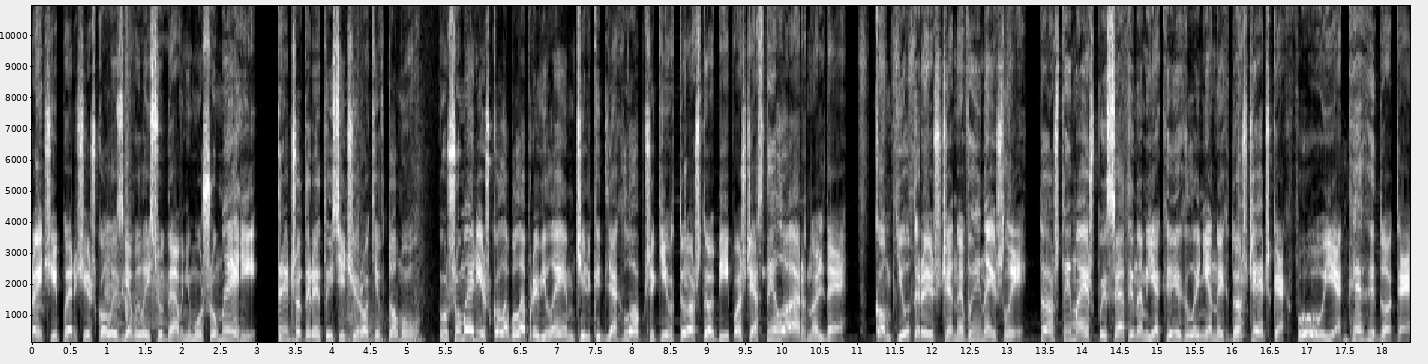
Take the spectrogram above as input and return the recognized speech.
речі, перші школи з'явились у давньому Шумері 3-4 тисячі років тому. У Шумері школа була привілеєм тільки для хлопчиків, тож тобі пощастило, Арнольде. Комп'ютери ще не винайшли, тож ти маєш писати на м'яких глиняних дощечках. Фу, яка гидота.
